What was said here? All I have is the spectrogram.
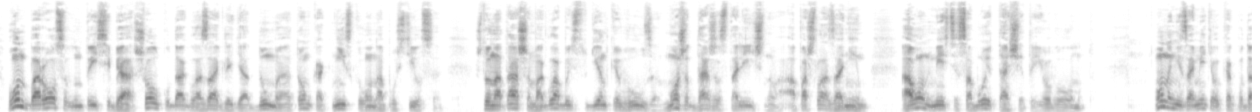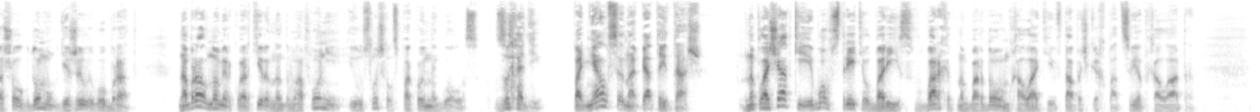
Он боролся внутри себя, шел, куда глаза глядят, думая о том, как низко он опустился, что Наташа могла быть студенткой вуза, может, даже столичного, а пошла за ним, а он вместе с собой тащит ее в омут. Он и не заметил, как подошел к дому, где жил его брат. Набрал номер квартиры на домофоне и услышал спокойный голос. Заходи. Поднялся на пятый этаж. На площадке его встретил Борис в бархатном бордовом халате и в тапочках под цвет халата.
